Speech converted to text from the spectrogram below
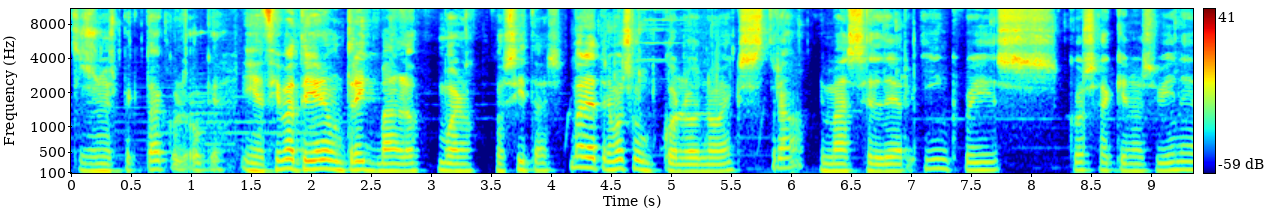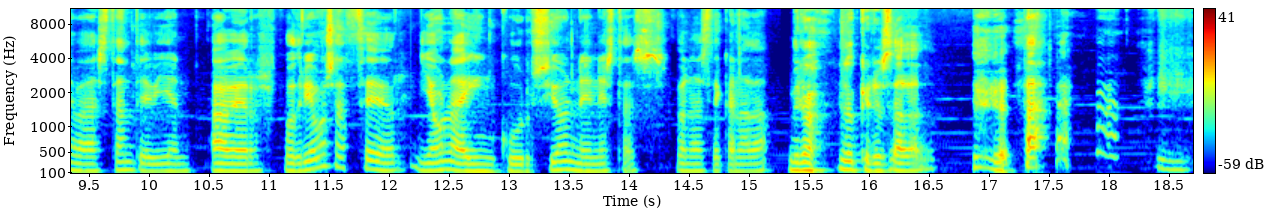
¿Esto es un espectáculo o qué? Y encima tiene un trade malo. Bueno, cositas. Vale, tenemos un colono extra más seller increase, cosa que nos viene bastante bien. A ver, podríamos hacer ya una incursión en estas zonas de Canadá. Mira lo que nos ha dado.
